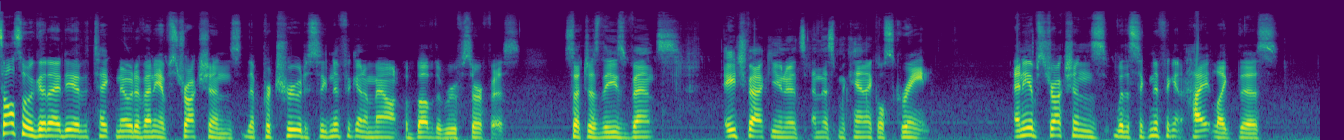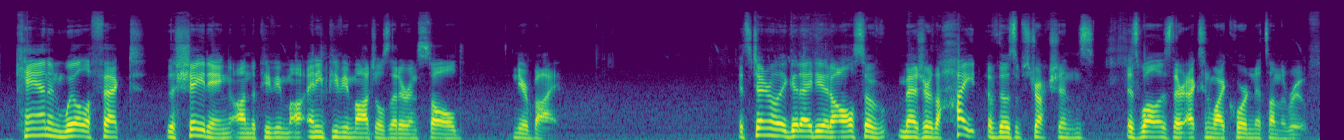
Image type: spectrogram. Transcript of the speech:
It's also a good idea to take note of any obstructions that protrude a significant amount above the roof surface, such as these vents, HVAC units, and this mechanical screen. Any obstructions with a significant height like this can and will affect the shading on the PV any PV modules that are installed nearby. It's generally a good idea to also measure the height of those obstructions as well as their X and Y coordinates on the roof.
